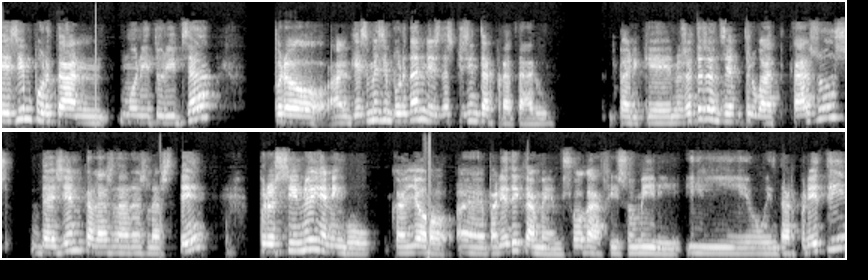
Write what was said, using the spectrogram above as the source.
és important monitoritzar, però el que és més important és després interpretar-ho. Perquè nosaltres ens hem trobat casos de gent que les dades les té, però si no hi ha ningú que allò eh, periòdicament s'ho agafi, s'ho miri i ho interpreti,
